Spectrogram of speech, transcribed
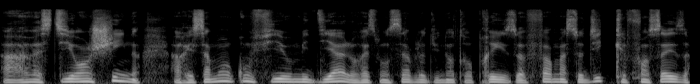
à investir en Chine, a récemment confié aux médias le responsable d'une entreprise pharmaceutique française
